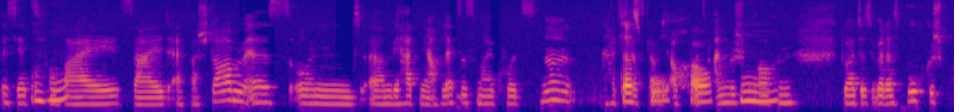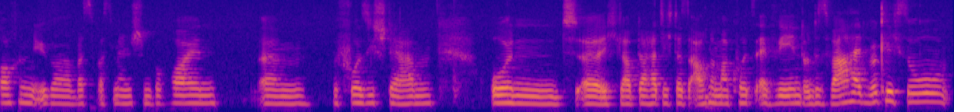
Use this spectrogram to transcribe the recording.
ist jetzt mhm. vorbei, seit er verstorben ist. Und ähm, wir hatten ja auch letztes Mal kurz, ne, hatte ich das, glaube ich, auch kurz auch. Mhm. angesprochen. Mhm. Du hattest über das Buch gesprochen, über was, was Menschen bereuen, ähm, bevor sie sterben. Und äh, ich glaube, da hatte ich das auch nochmal kurz erwähnt. Und es war halt wirklich so,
